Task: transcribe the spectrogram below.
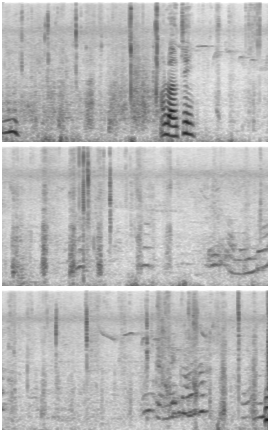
อืม อร่อยจริงอื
